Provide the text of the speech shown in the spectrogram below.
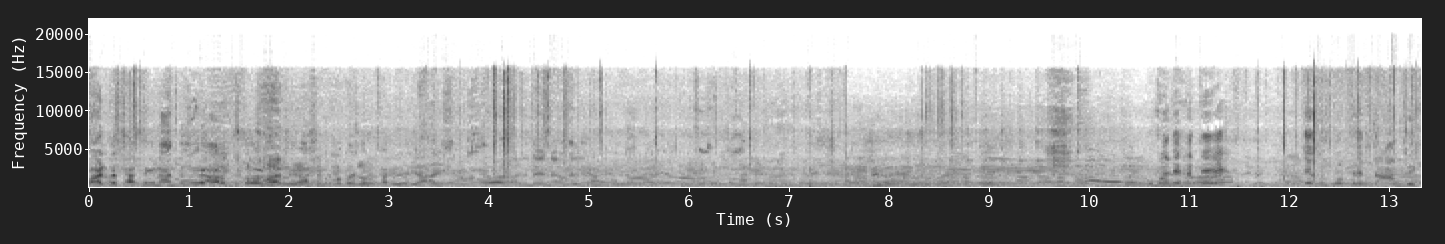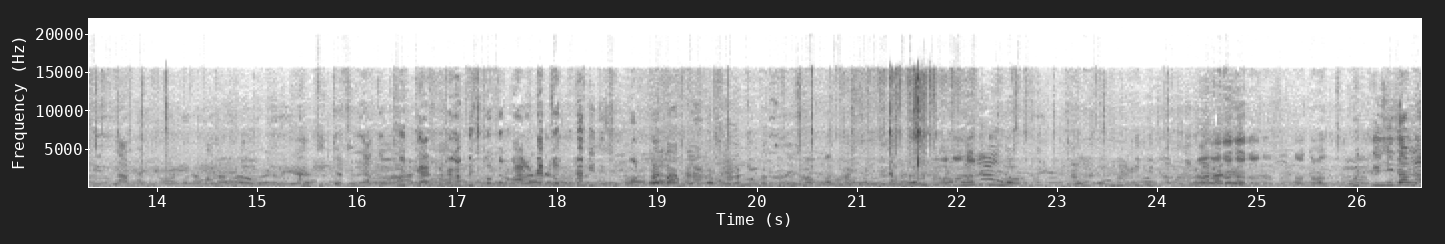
বাড়িতে ছাদ থেকে নামতে গিয়ে আরও দুতলা উঠেছে। ছাদ থেকে। তোমাদের হাতে দেখুন কবুতরের দাম বেশি না ভাই আমি দিতে চাচ্ছি এখন তোমার দেড়শো টাকা পিস করতে বারোটা চোদ্দটা দিয়ে দিচ্ছি তুমি কিনে যাও না।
